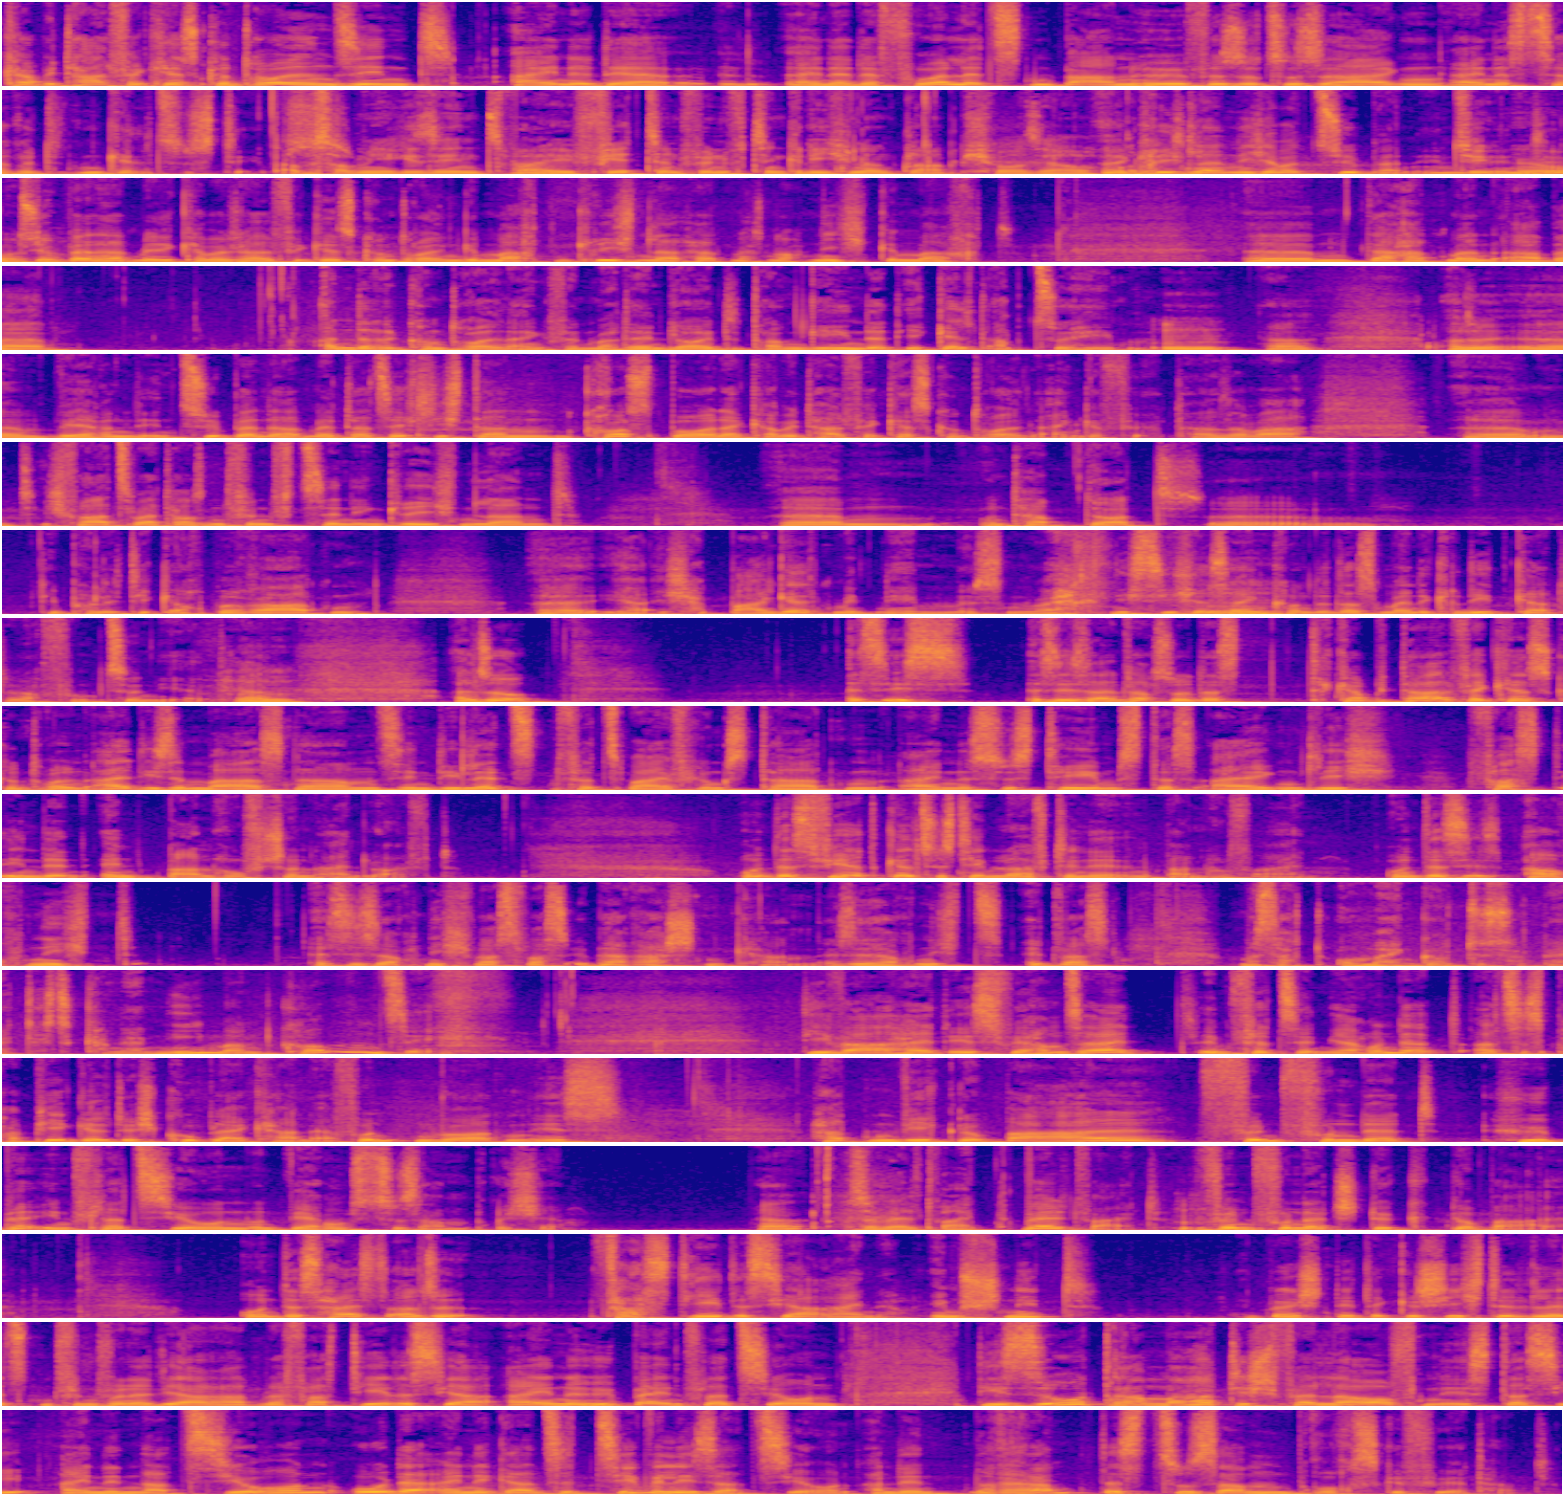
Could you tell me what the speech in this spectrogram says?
Kapitalverkehrskontrollen sind eine der, einer der vorletzten Bahnhöfe sozusagen eines zerrütteten Geldsystems. Aber das haben wir gesehen, 2014, 15, Griechenland, glaube ich, war es ja auch. Äh, Griechenland nicht, aber Zypern. In, in, in, in Zypern hat man die Kapitalverkehrskontrollen gemacht, in Griechenland hat man es noch nicht gemacht. Ähm, da hat man aber andere Kontrollen eingeführt. Man hat den Leute daran gehindert, ihr Geld abzuheben. Mhm. Ja? Also äh, während in Zypern, da hat man tatsächlich dann Cross-Border Kapitalverkehrskontrollen eingeführt. Also war, äh, und ich war 2015 in Griechenland ähm, und habe dort äh, die Politik auch beraten. Äh, ja, ich habe Bargeld mitnehmen müssen, weil ich nicht sicher sein mhm. konnte, dass meine Kreditkarte noch funktioniert. Ja? Mhm. Also es ist, es ist einfach so, dass Kapitalverkehrskontrollen, all diese Maßnahmen sind die letzten Verzweiflungstaten eines Systems, das eigentlich fast in den Endbahnhof schon einläuft. Und das Fiat-Geldsystem läuft in den Endbahnhof ein. Und es ist auch nicht es ist auch nicht was, was überraschen kann. Es ist auch nichts etwas, wo man sagt, oh mein Gott, das, das kann ja niemand kommen sehen. Die Wahrheit ist, wir haben seit dem 14. Jahrhundert, als das Papiergeld durch Kublai Khan erfunden worden ist, hatten wir global 500 Hyperinflationen und Währungszusammenbrüche. Ja? Also weltweit. Weltweit. Mhm. 500 Stück global. Und das heißt also fast jedes Jahr eine. Im Schnitt im Durchschnitt der Geschichte der letzten 500 Jahre hatten wir fast jedes Jahr eine Hyperinflation, die so dramatisch verlaufen ist, dass sie eine Nation oder eine ganze Zivilisation an den Rand des Zusammenbruchs geführt hat.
